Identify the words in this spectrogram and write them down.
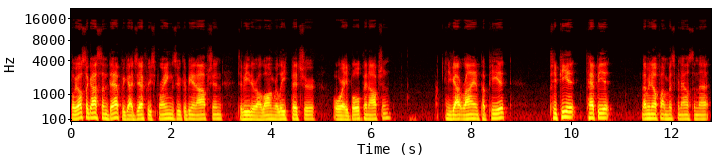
But we also got some depth. We got Jeffrey Springs, who could be an option to be either a long relief pitcher or a bullpen option. You got Ryan Pepiot, Pepiot, Pepiot. Let me know if I'm mispronouncing that.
